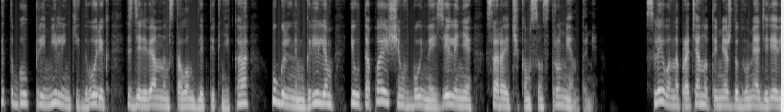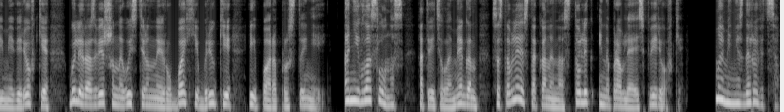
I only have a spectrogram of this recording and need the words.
Это был примиленький дворик с деревянным столом для пикника, угольным грилем и утопающим в буйной зелени сарайчиком с инструментами. Слева на протянутой между двумя деревьями веревке были развешаны выстиранные рубахи, брюки и пара простыней. «Они в Лас-Лунос», — ответила Меган, составляя стаканы на столик и направляясь к веревке. Маме не здоровится.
